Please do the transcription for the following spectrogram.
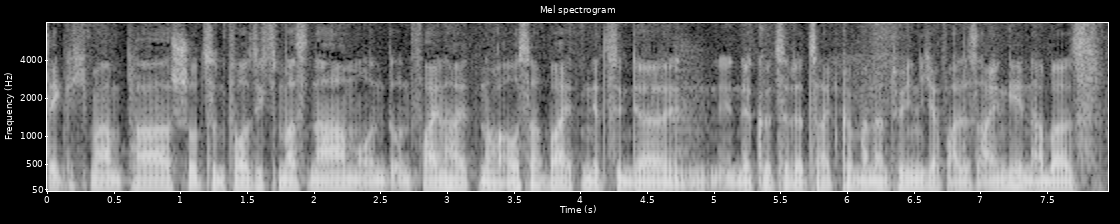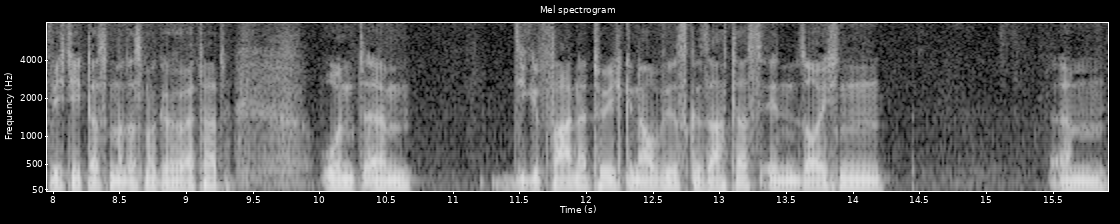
denke ich mal, ein paar Schutz- und Vorsichtsmaßnahmen und, und Feinheiten noch ausarbeiten. Jetzt in der, in, in der Kürze der Zeit können wir natürlich nicht auf alles eingehen, aber es ist wichtig, dass man das mal gehört hat. Und ähm, die Gefahr natürlich, genau wie du es gesagt hast, in solchen ähm,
